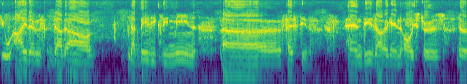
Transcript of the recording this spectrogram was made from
few items that are that basically mean uh, festive, and these are again oysters, the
